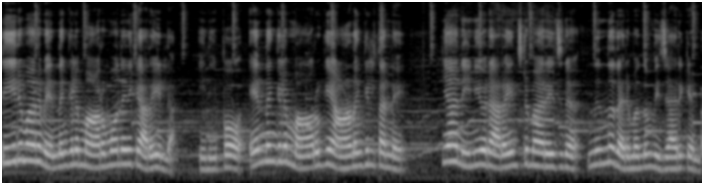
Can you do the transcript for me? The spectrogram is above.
തീരുമാനം എന്തെങ്കിലും മാറുമോ എന്ന് എനിക്കറിയില്ല. ഇനിയിപ്പോൾ എന്തെങ്കിലും മാറുകയാണെങ്കിൽ തന്നെ ഞാൻ ഇനിയൊരു അറേഞ്ച്ഡ് മാരേജിന് നിന്ന് തരുമെന്നും വിചാരിക്കേണ്ട.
